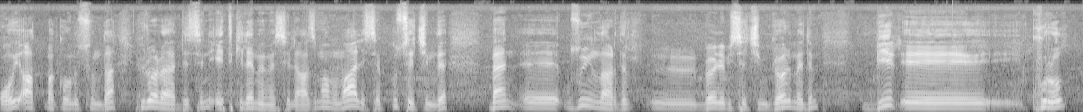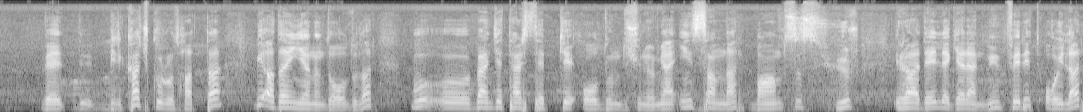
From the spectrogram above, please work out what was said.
oy atma konusunda hür iradesini etkilememesi lazım ama maalesef bu seçimde ben e, uzun yıllardır e, böyle bir seçim görmedim. Bir e, kurul ve birkaç kurul hatta bir adayın yanında oldular. Bu e, bence ters tepki olduğunu düşünüyorum. Yani insanlar bağımsız, hür iradeyle gelen münferit oylar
